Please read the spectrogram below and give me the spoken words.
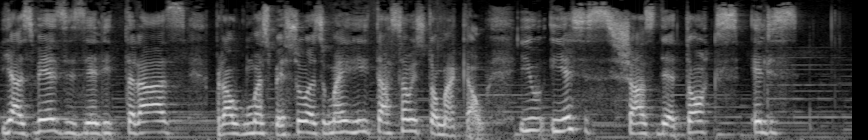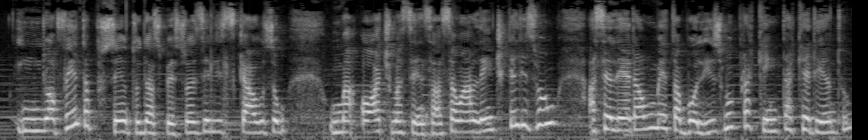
E às vezes ele traz para algumas pessoas uma irritação estomacal. E, e esses chás detox, eles em 90% das pessoas eles causam uma ótima sensação, além de que eles vão acelerar o metabolismo para quem está querendo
